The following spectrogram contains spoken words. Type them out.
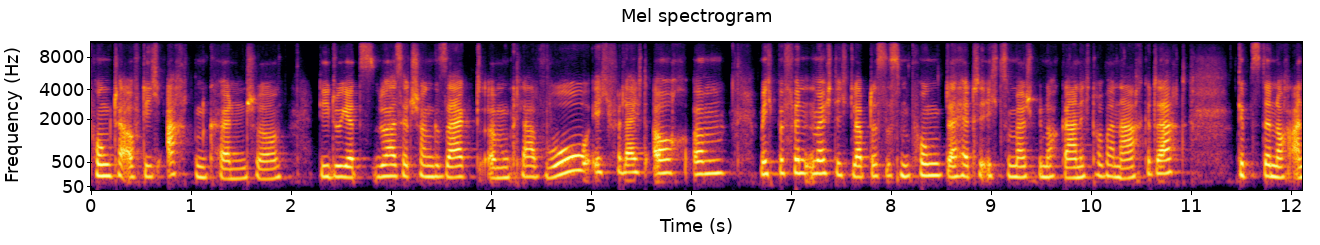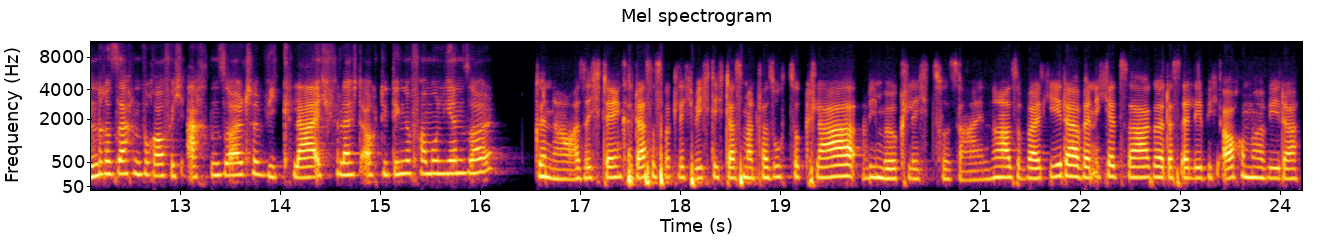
Punkte, auf die ich achten könnte, die du jetzt, du hast jetzt schon gesagt, ähm, klar, wo ich vielleicht auch ähm, mich befinden möchte. Ich glaube, das ist ein Punkt, da hätte ich zum Beispiel noch gar nicht drüber nachgedacht. Gibt es denn noch andere Sachen, worauf ich achten sollte, wie klar ich vielleicht auch die Dinge formulieren soll? Genau, also ich denke, das ist wirklich wichtig, dass man versucht, so klar wie möglich zu sein. Ne? Also weil jeder, wenn ich jetzt sage, das erlebe ich auch immer wieder,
